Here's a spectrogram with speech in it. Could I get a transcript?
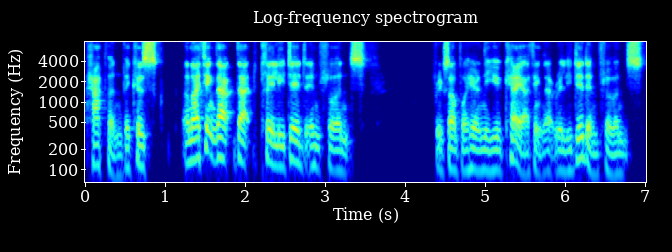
happen. Because, and I think that that clearly did influence, for example, here in the UK, I think that really did influence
